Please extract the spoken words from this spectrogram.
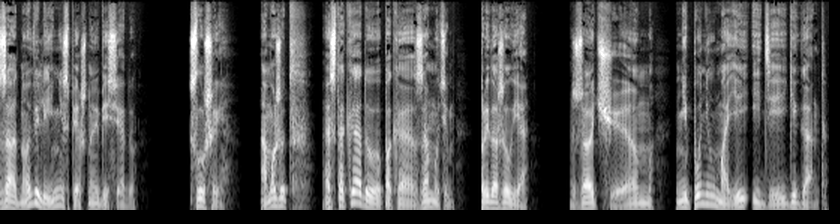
Заодно вели неспешную беседу. «Слушай, а может, эстакаду пока замутим?» — предложил я. «Зачем?» — не понял моей идеи гигант.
